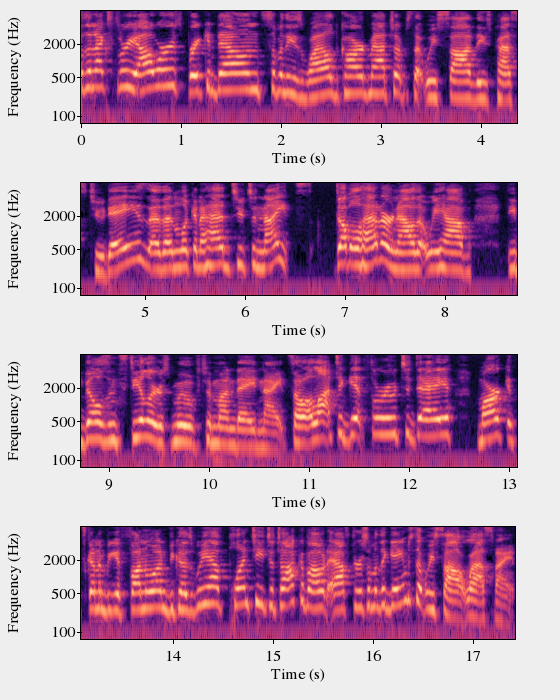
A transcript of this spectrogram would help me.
for the next three hours, breaking down some of these wild card matchups that we saw these past two days, and then looking ahead to tonight's doubleheader now that we have the Bills and Steelers move to Monday night. So a lot to get through today. Mark, it's going to be a fun one because we have plenty to talk about after some of the games that we saw last night.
